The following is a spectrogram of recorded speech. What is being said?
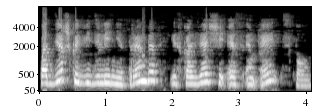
Поддержка в виде линии тренда и скользящий SMA 100.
